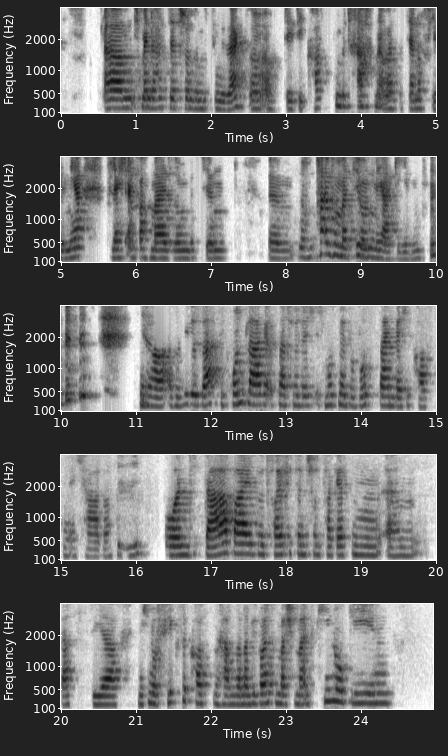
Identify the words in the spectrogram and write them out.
Ähm, ich meine, du hast jetzt schon so ein bisschen gesagt, so auch die, die Kosten betrachten, aber es ist ja noch viel mehr. Vielleicht einfach mal so ein bisschen ähm, noch ein paar Informationen mehr geben. Ja, also wie du sagst, die Grundlage ist natürlich, ich muss mir bewusst sein, welche Kosten ich habe. Mhm. Und dabei wird häufig dann schon vergessen, ähm, dass wir nicht nur fixe Kosten haben, sondern wir wollen zum Beispiel mal ins Kino gehen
